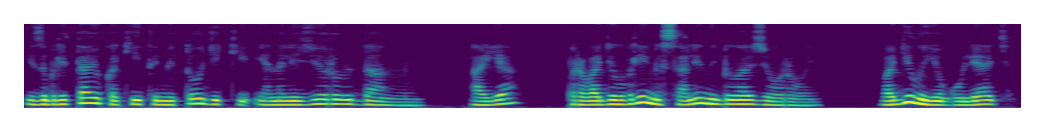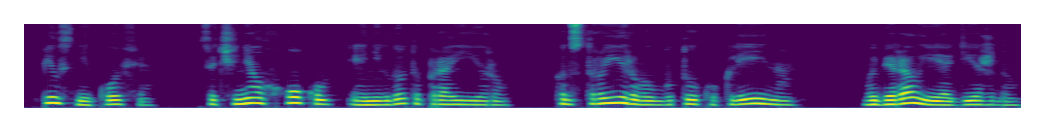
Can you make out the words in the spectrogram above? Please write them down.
изобретаю какие-то методики и анализирую данные. А я проводил время с Алиной Белозеровой. Водил ее гулять, пил с ней кофе, сочинял хоку и анекдоты про Иру, конструировал бутылку Клейна, выбирал ей одежду,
